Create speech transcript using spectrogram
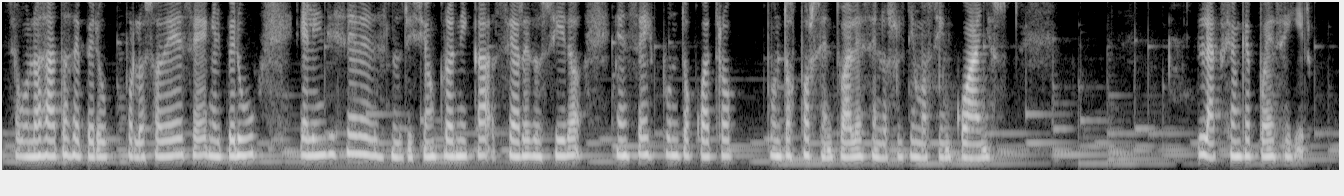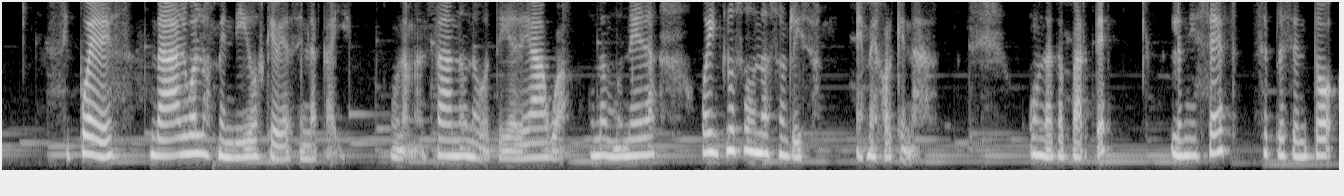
Según los datos de Perú por los ODS, en el Perú el índice de desnutrición crónica se ha reducido en 6.4 puntos porcentuales en los últimos cinco años. La acción que puedes seguir. Si puedes, da algo a los mendigos que veas en la calle. Una manzana, una botella de agua, una moneda o incluso una sonrisa. Es mejor que nada un dato aparte, la UNICEF se presentó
